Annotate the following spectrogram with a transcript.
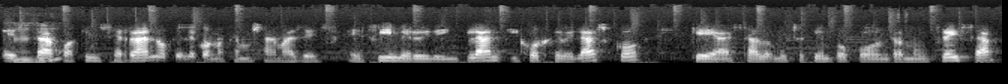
Está. Joaquín Serrano, que le conocemos además de Efímero y de Inclán, y Jorge Velasco, que ha estado mucho tiempo con Ramón Freisa.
